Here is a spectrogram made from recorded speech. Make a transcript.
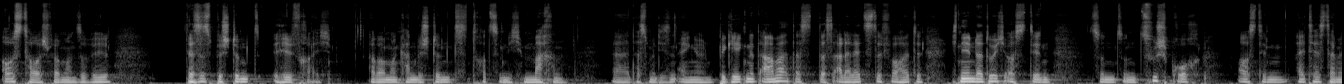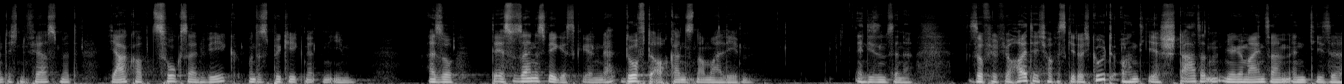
Austausch, wenn man so will. Das ist bestimmt hilfreich, aber man kann bestimmt trotzdem nicht machen, äh, dass man diesen Engeln begegnet. Aber das, das allerletzte für heute, ich nehme da durchaus den, so, so einen Zuspruch aus dem alttestamentlichen Vers mit, Jakob zog seinen Weg und es begegneten ihm. Also der ist so seines Weges gegangen. Der durfte auch ganz normal leben. In diesem Sinne. So viel für heute. Ich hoffe, es geht euch gut und ihr startet mit mir gemeinsam in diese,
